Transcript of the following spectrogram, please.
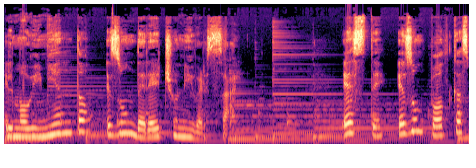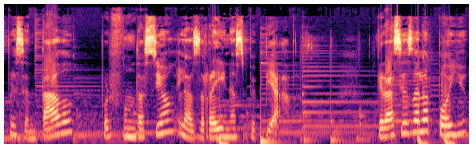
El movimiento es un derecho universal. Este es un podcast presentado por Fundación Las Reinas Pepiadas, gracias al apoyo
